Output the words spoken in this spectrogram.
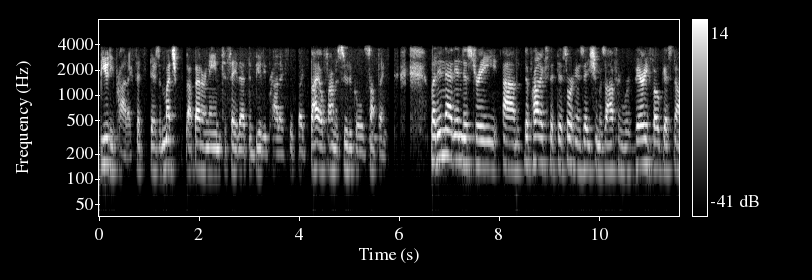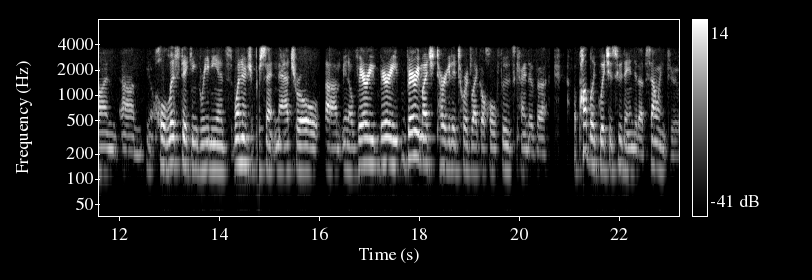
beauty products. There's a much better name to say that than beauty products. It's like biopharmaceuticals, something. But in that industry, um, the products that this organization was offering were very focused on, um, you know, holistic ingredients, 100% natural, um, you know, very, very, very much targeted towards like a Whole Foods kind of a, a public, which is who they ended up selling through.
